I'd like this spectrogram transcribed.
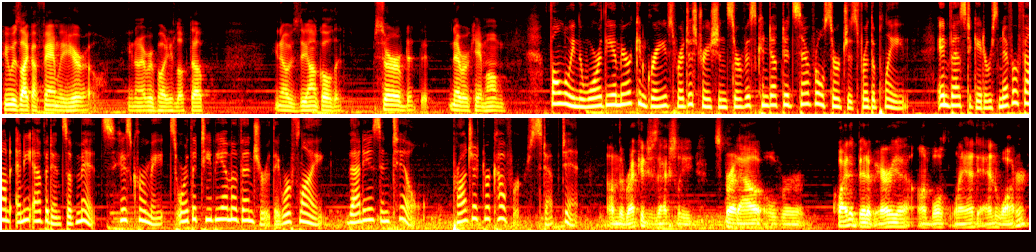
He was like a family hero. You know, everybody looked up. You know, he was the uncle that served that, that never came home. Following the war, the American Graves Registration Service conducted several searches for the plane. Investigators never found any evidence of Mitts, his crewmates, or the TBM Avenger they were flying. That is until Project Recover stepped in. Um, the wreckage is actually spread out over quite a bit of area on both land and water.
